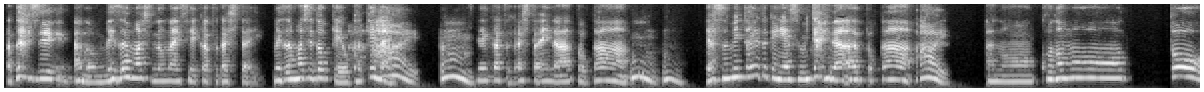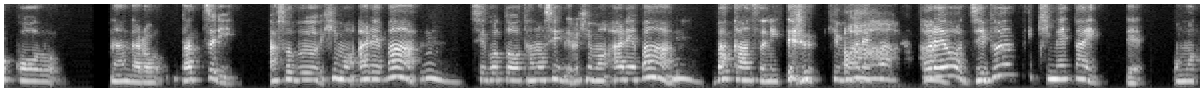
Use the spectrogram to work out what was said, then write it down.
私、あの、目覚ましのない生活がしたい。目覚まし時計をかけない。生活がしたいなとかう、ん。うん。休みたい時に休みたいなとか、はい。あの、子供と、こう、なんだろう、がっつり遊ぶ日もあれば、うん。仕事を楽しんでる日もあれば、うんバカンスに行ってる日もあれば、それを自分で決めたいって思っ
